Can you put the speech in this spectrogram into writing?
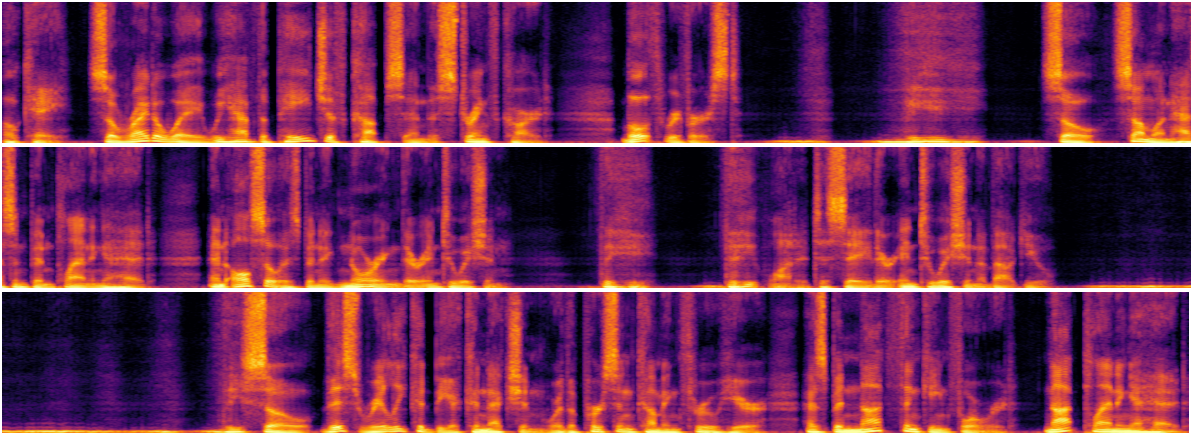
Okay, so right away we have the Page of Cups and the Strength card, both reversed. So, someone hasn't been planning ahead, and also has been ignoring their intuition. They, they wanted to say their intuition about you. So, this really could be a connection where the person coming through here has been not thinking forward, not planning ahead,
